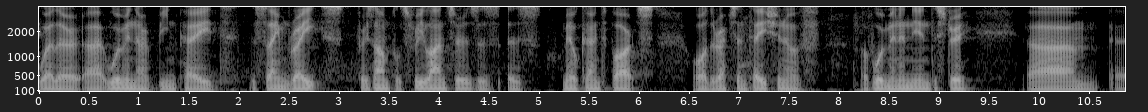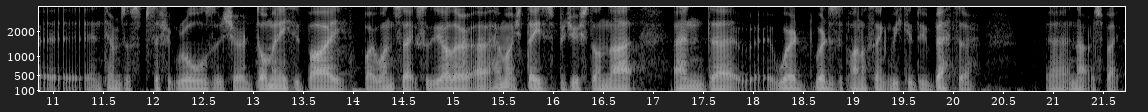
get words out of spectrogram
whether uh, women are being paid the same rates, for example, as freelancers, as, as male counterparts, or the representation of, of women in the industry um, in terms of specific roles which are dominated by, by one sex or the other, uh, how much data is produced on that and uh, where, where does the panel think we could do better uh, in that respect?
